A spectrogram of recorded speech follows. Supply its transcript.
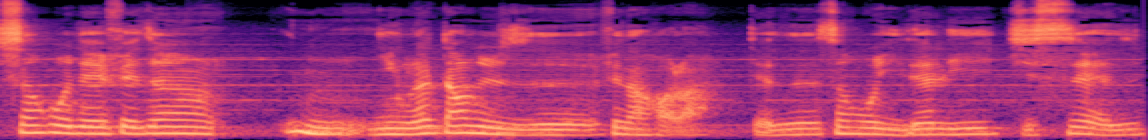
申花队反正嗯赢了，当然是非常好了。但是申花现在离前四还是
